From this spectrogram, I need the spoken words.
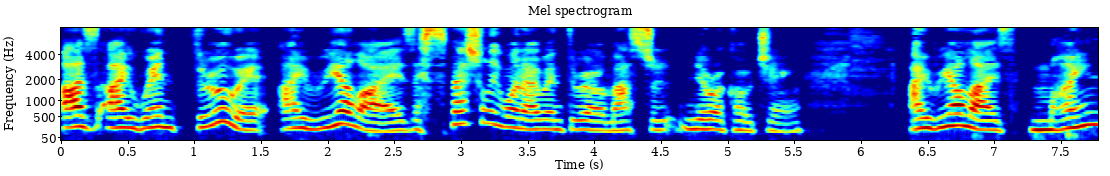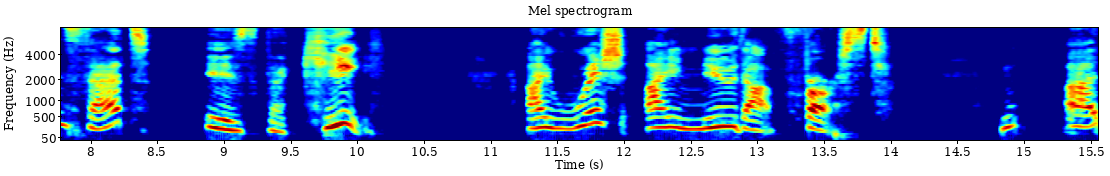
as I went through it, I realized, especially when I went through a master neurocoaching, I realized mindset is the key. I wish I knew that first. Uh,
